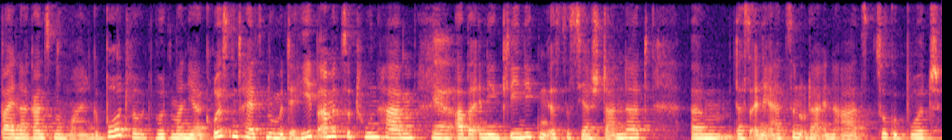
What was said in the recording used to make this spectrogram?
bei einer ganz normalen Geburt wird, wird, man ja größtenteils nur mit der Hebamme zu tun haben, ja. aber in den Kliniken ist es ja Standard, dass eine Ärztin oder ein Arzt zur Geburt,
